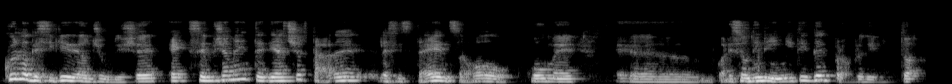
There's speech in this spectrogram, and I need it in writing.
Quello che si chiede al giudice è semplicemente di accertare l'esistenza o come, eh, quali sono i limiti del proprio diritto.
